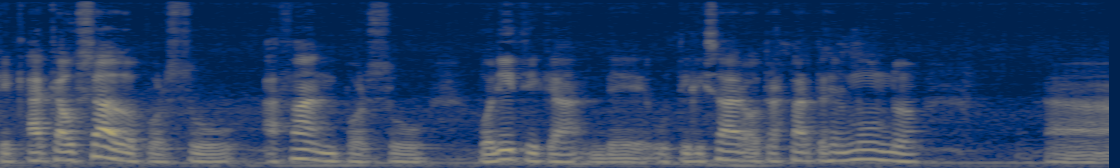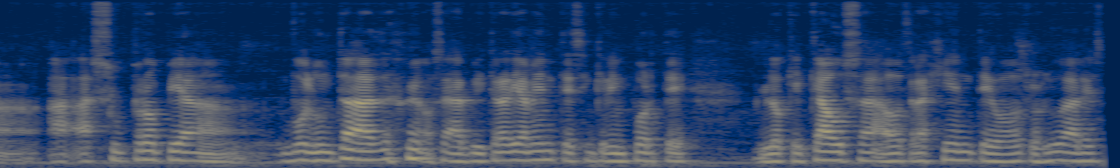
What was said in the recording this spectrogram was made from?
que ha causado por su afán, por su política de utilizar otras partes del mundo a, su propia voluntad, o sea, arbitrariamente, sin que le importe lo que causa a otra gente o a otros lugares,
